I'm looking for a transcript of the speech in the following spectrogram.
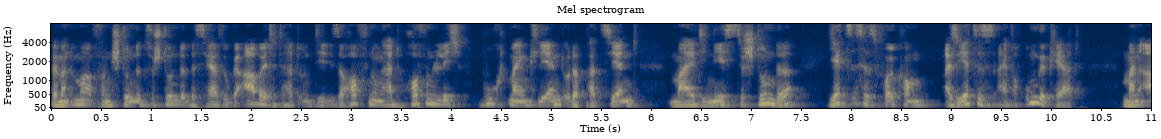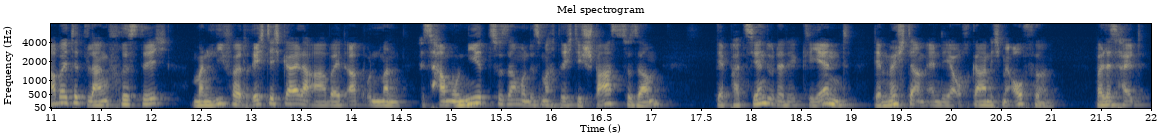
wenn man immer von Stunde zu Stunde bisher so gearbeitet hat und diese Hoffnung hat, hoffentlich bucht mein Klient oder Patient mal die nächste Stunde, Jetzt ist es vollkommen, also jetzt ist es einfach umgekehrt. Man arbeitet langfristig, man liefert richtig geile Arbeit ab und man, es harmoniert zusammen und es macht richtig Spaß zusammen. Der Patient oder der Klient, der möchte am Ende ja auch gar nicht mehr aufhören, weil es halt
